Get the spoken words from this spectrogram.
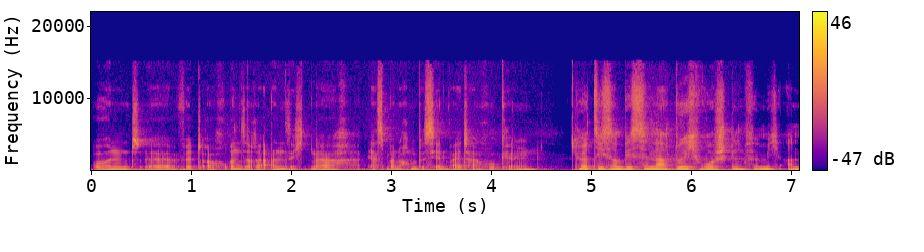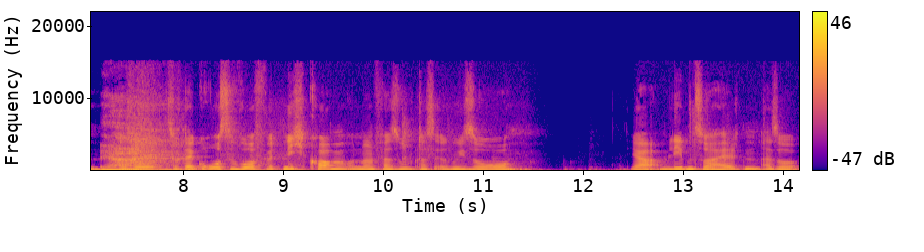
und äh, wird auch unserer Ansicht nach erstmal noch ein bisschen weiter ruckeln. Hört sich so ein bisschen nach Durchwurschteln für mich an. Ja. Also so der große Wurf wird nicht kommen und man versucht das irgendwie so ja, am Leben zu erhalten. Also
